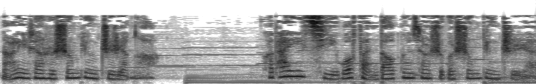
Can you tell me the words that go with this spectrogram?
哪里像是生病之人啊？和他一起，我反倒更像是个生病之人。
